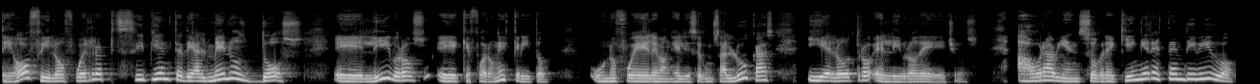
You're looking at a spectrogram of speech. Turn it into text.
Teófilo fue recipiente de al menos dos eh, libros eh, que fueron escritos. Uno fue el Evangelio según San Lucas y el otro el libro de Hechos. Ahora bien, sobre quién era este individuo,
